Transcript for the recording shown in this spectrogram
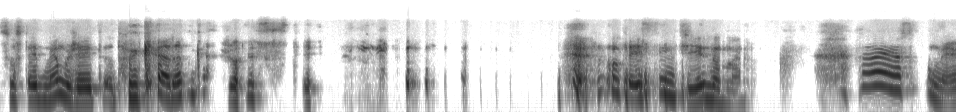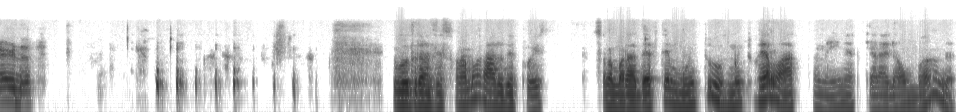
assustei do mesmo jeito. Eu tô encarando o cachorro e assustei. Não fez sentido, mano. Ah, um merda. Eu vou trazer sua namorada depois. Sua namorada deve ter muito, muito relato também, né? Porque ela é da Umbanda.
